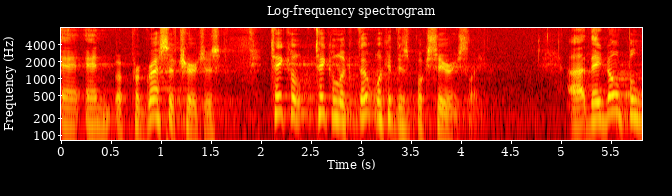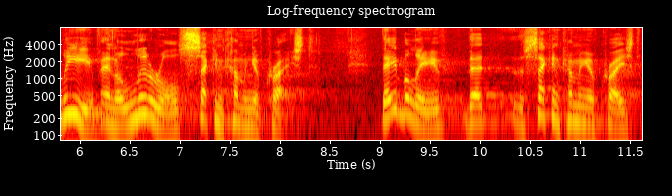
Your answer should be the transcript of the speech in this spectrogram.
and, and, progressive churches take a, take a look, don't look at this book seriously. Uh, they don't believe in a literal second coming of Christ. They believe that the second coming of Christ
